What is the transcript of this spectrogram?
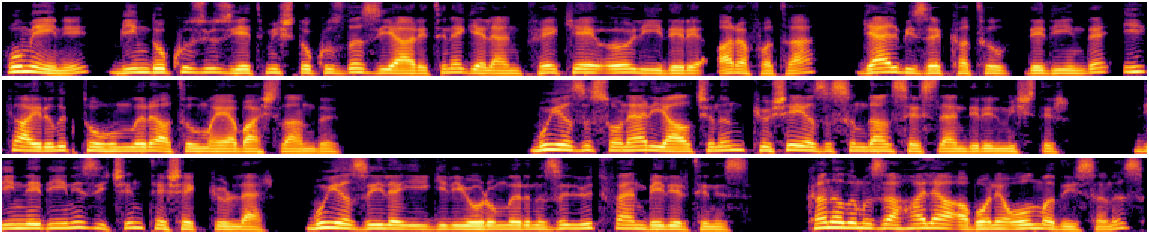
Humeyni, 1979'da ziyaretine gelen FKÖ lideri Arafat'a, gel bize katıl, dediğinde, ilk ayrılık tohumları atılmaya başlandı. Bu yazı Soner Yalçın'ın köşe yazısından seslendirilmiştir. Dinlediğiniz için teşekkürler. Bu yazıyla ilgili yorumlarınızı lütfen belirtiniz. Kanalımıza hala abone olmadıysanız,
